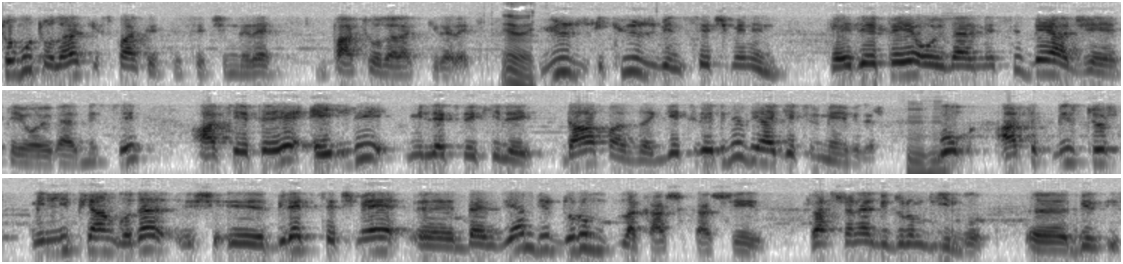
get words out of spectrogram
somut olarak ispat etti seçimlere parti olarak girerek. Evet. 100-200 bin seçmenin HDP'ye oy vermesi veya CHP'ye oy vermesi AKP'ye 50 milletvekili daha fazla getirebilir veya getirmeyebilir. Bu artık bir tür milli piyangoda e, bilet seçmeye e, benzeyen bir durumla karşı karşıyayız. Rasyonel bir durum değil bu. E, bir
